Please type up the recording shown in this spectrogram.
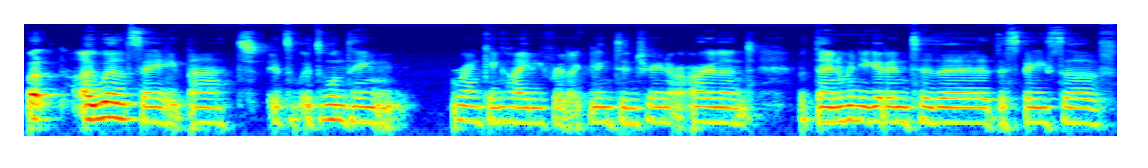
But I will say that it's it's one thing ranking highly for like LinkedIn Trainer Ireland, but then when you get into the the space of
